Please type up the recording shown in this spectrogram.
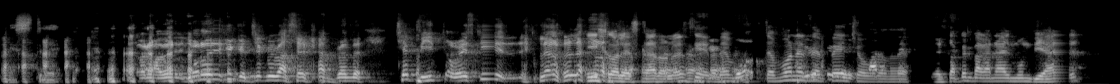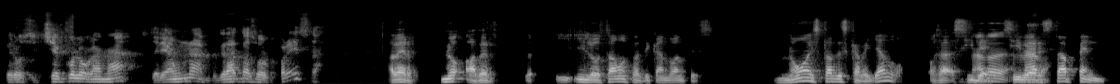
Este... Bueno, a ver, yo no dije que Checo iba a ser campeón de. Chepito, es que. Híjoles, Carolo, es que te, te pones de pecho, brother. Verstappen va a ganar el mundial, pero si Checo lo gana, sería una grata sorpresa. A ver, no, a ver, y, y lo estábamos platicando antes. No está descabellado. O sea, si, Nada, de, si claro. Verstappen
